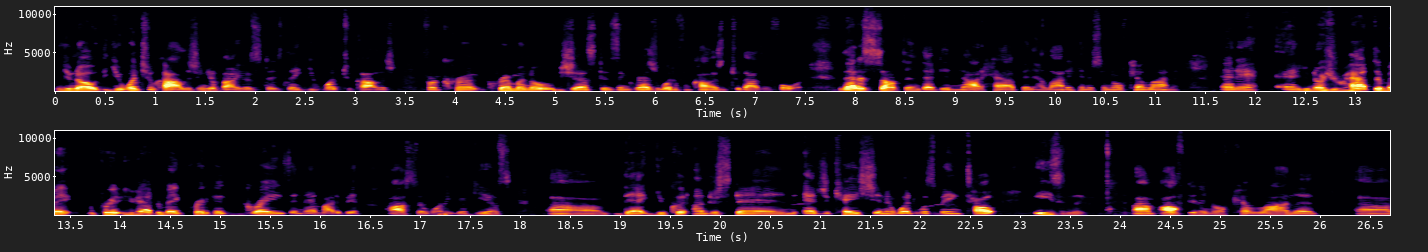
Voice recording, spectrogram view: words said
you know, you went to college, in your bio states that you went to college for cr- criminal justice and graduated from college in 2004. That is something that did not happen a lot of Henderson, North Carolina, and it, and you know you had to make pretty you had to make pretty good grades, and that might have been also one of your gifts um, that you could understand education and what was being taught easily. Um, often in North Carolina uh,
